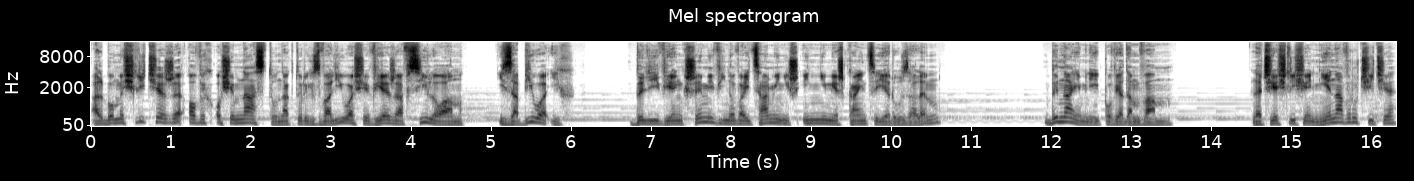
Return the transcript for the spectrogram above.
Albo myślicie, że owych osiemnastu, na których zwaliła się wieża w Siloam i zabiła ich, byli większymi winowajcami niż inni mieszkańcy Jeruzalem? Bynajmniej powiadam wam. Lecz jeśli się nie nawrócicie,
